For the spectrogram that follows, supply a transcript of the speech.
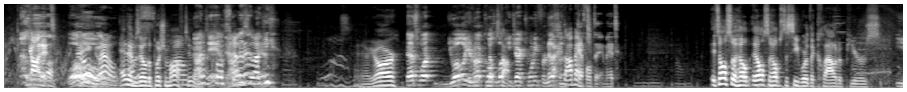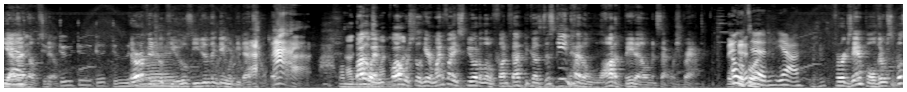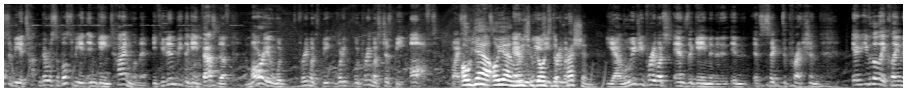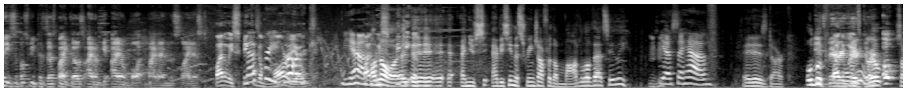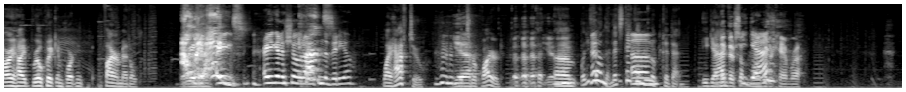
Got it. Whoa! Oh, wow. And it was able to push him off too. God damn, I was lucky. man. There you are. That's what. Well, you're not called No. Lucky Jack Twenty for nothing. Stop it. Devil damn it. It's also help. It also helps to see where the cloud appears. Yeah, Yeah. that helps too. Do, do, do, do, There are visual cues. You didn't think they would be that simple. Ah. One By the way, One while more. we're still here, mind if I spew out a little fun fact? Because this game had a lot of beta elements that were scrapped. They Oh, did it for it. did. Yeah. For example, there was supposed to be a there was supposed to be an in-game time limit. If you didn't beat the game fast enough, Mario would pretty much be would, would pretty much just be offed. By Oh yeah, means. oh yeah, and Luigi would go into pretty much- depression. yeah, Luigi pretty much ends the game in, in, in a sick depression. Even though they claim that he's supposed to be possessed by a ghost, I don't get I don't buy buy that in the slightest. By the way, speaking That's of Mario, dark. Yeah. Oh no! Speaking uh, of- uh, uh, and you see, have you seen the screenshot for the model of that Sealy? Yes, I have. It is dark. Oh look, It's very By the way, very real. Oh, sorry, hype. Real quick, important fire medal. ow, my hands! Are you gonna show it off in the video? Well, I have to. It's required. yeah. Um, what you found there? Let's take a Um, look at that. I think there's something wrong with the camera.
